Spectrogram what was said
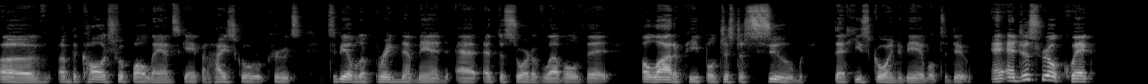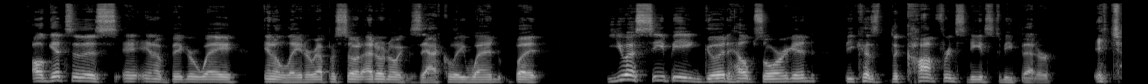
of of the college football landscape and high school recruits to be able to bring them in at, at the sort of level that a lot of people just assume that he's going to be able to do. And, and just real quick, I'll get to this in, in a bigger way in a later episode. I don't know exactly when, but USC being good helps Oregon because the conference needs to be better. It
